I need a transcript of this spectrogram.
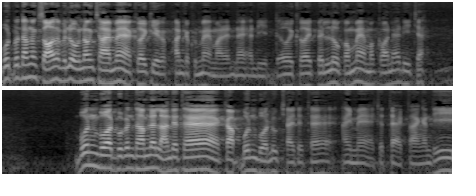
บุตรบุญธรรมทั้งสองเป็นลูกน้องชายแม่ เคยเกี่ยวกับพันกับคุณแม่มาในอดีต โดยเคยเป็นลูกของแม่มาก่อนในอดีตจ้ะบุญบวชบุตรบุญธรรมและหลานแท้ๆกับบุญบวชลูกชายแท้ๆให้แม่จะแตกต่างกันที่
